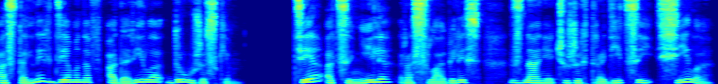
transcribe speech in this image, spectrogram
Остальных демонов одарила дружеским. Те оценили, расслабились, знание чужих традиций — сила.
